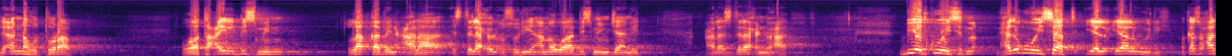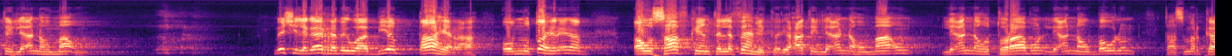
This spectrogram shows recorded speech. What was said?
liannahu turaab waa tacliil bismin laqabin calى isilaax اlusuuliyin ama waa bismin jaamid calى isilaax الnuxaat biyaad ku weysid maxaad ugu weysaat? Yaa lagu yidhi. Markaas waxaa tihi liannahu maaun. Meeshii lagaa rabay waa biyo daahir ah oo mutahir inaad awsaaf keenta la fahmi kari. Waxaa tihi liannahu maaun liannahu turaabun liannahu bowlun. Taas marka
